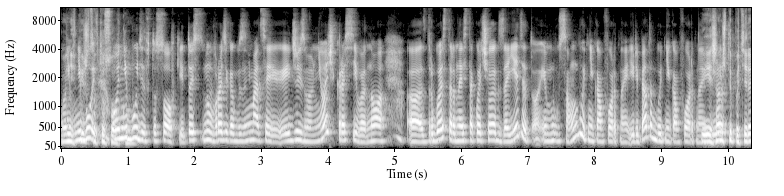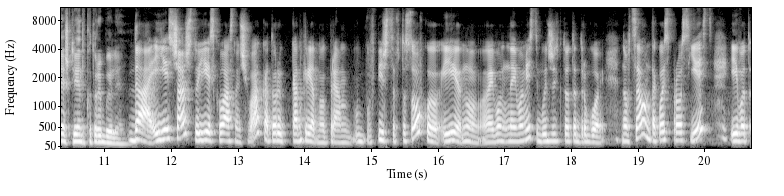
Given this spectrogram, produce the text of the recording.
Он не впишется будет, он не будет в тусовке. То есть, ну, вроде как бы заниматься эйджизмом не очень красиво, но э, с другой стороны, если такой человек заедет, он- ему самому будет некомфортно, и ребятам будет некомфортно. И есть и- шанс, что ты потеряешь клиентов, которые были. Да, и есть шанс, что есть классный чувак, который конкретно вот прям впишется в тусовку, и ну, а его, на его месте будет жить кто-то другой. Но в целом такой спрос есть. И вот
